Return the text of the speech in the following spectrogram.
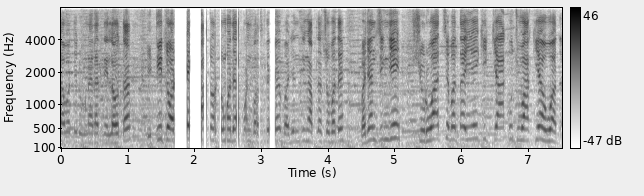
लिलावती रुग्णालयात नेलं होतं. इतीच ऑटो याच ऑटोमध्ये आपण बसलेलो आहे. भजन सिंग आपल्या सोबत है भजन सिंग जी शुरुआत से बताइए कि क्या कुछ वाकया हुआ था?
